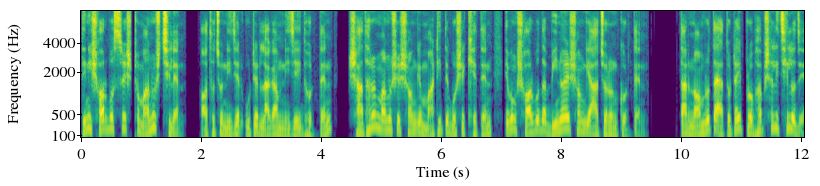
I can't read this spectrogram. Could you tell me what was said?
তিনি সর্বশ্রেষ্ঠ মানুষ ছিলেন, অথচ নিজের উটের লাগাম নিজেই ধরতেন, সাধারণ মানুষের সঙ্গে মাটিতে বসে খেতেন এবং সর্বদা বিনয়ের সঙ্গে আচরণ করতেন। তার নম্রতা এতটাই প্রভাবশালী ছিল যে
